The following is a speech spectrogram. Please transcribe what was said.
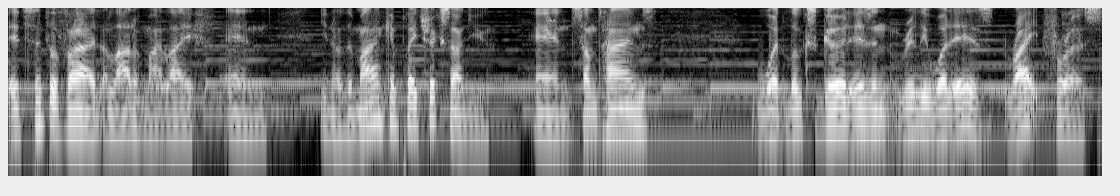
It simplified a lot of my life, and you know, the mind can play tricks on you, and sometimes what looks good isn't really what is right for us,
